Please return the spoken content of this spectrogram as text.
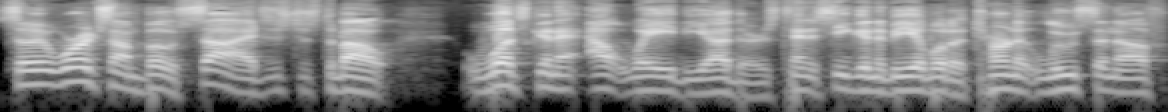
So it works on both sides. It's just about what's going to outweigh the others. Tennessee going to be able to turn it loose enough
